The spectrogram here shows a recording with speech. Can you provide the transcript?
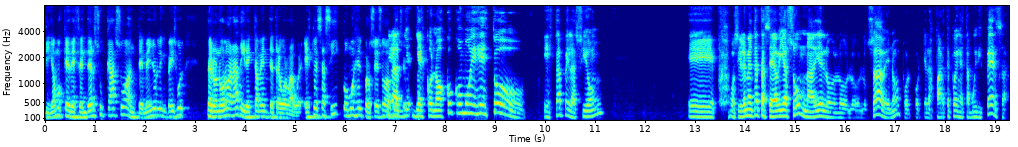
digamos que defender su caso ante Major League Baseball, pero no lo hará directamente Trevor Bauer. ¿Esto es así? ¿Cómo es el proceso de apelación? desconozco cómo es esto, esta apelación. Eh, posiblemente hasta sea vía Zoom, nadie lo, lo, lo, sabe, ¿no? Por, porque las partes pueden estar muy dispersas.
